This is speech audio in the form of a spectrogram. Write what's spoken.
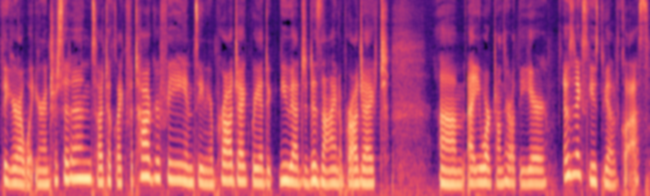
figure out what you're interested in. So I took like photography and senior project, where you had to you had to design a project um, that you worked on throughout the year. It was an excuse to get out of class.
